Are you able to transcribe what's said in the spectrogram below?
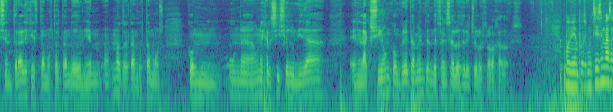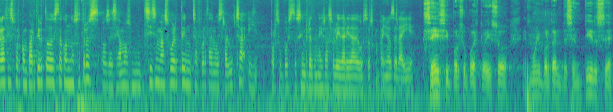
centrales que estamos tratando de unir, no, tratando, estamos con un ejercicio de unidad en la acción concretamente en defensa de los derechos de los trabajadores. Muy bien, pues muchísimas gracias por compartir todo esto con nosotros. Os deseamos muchísima suerte y mucha fuerza en vuestra lucha y, por supuesto, siempre tenéis la solidaridad de vuestros compañeros de la IE. Sí, sí, por supuesto. Eso es muy importante, sentirse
